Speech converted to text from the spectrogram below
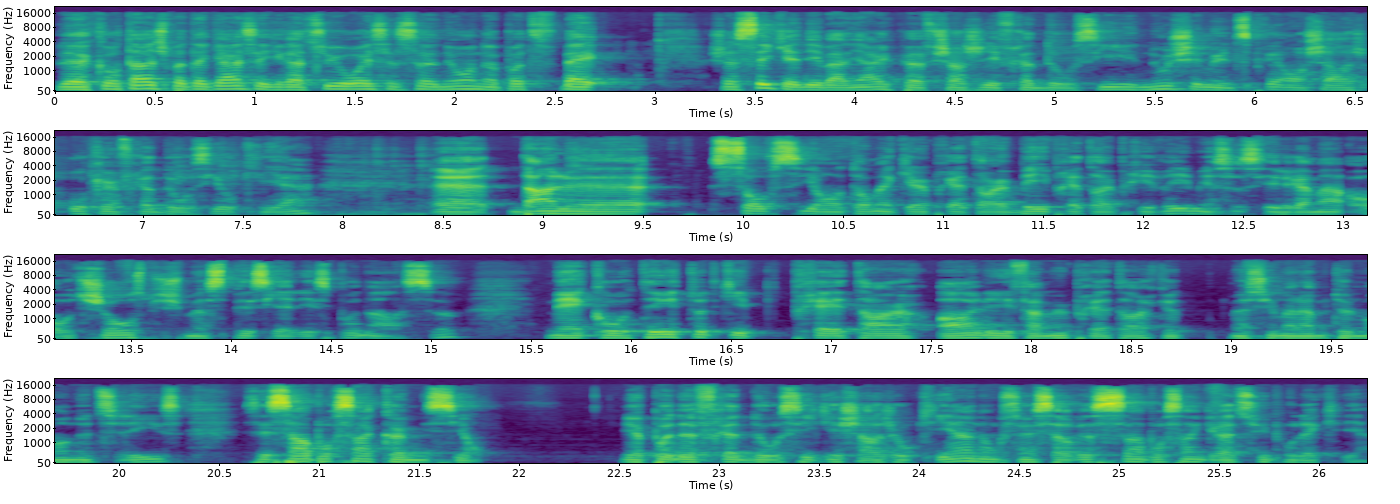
Le courtage hypothécaire, c'est gratuit. Oui, c'est ça. Nous, on n'a pas de. Ben, je sais qu'il y a des bannières qui peuvent charger des frais de dossier. Nous, chez Multiprêt, on ne charge aucun frais de dossier au client. Euh, dans le. Sauf si on tombe avec un prêteur B, prêteur privé, mais ça, c'est vraiment autre chose, puis je ne me spécialise pas dans ça. Mais côté tout qui est prêteur A, les fameux prêteurs que monsieur, madame, tout le monde utilise, c'est 100% commission. Il n'y a pas de frais de dossier qui est chargé au client, donc c'est un service 100% gratuit pour le client.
